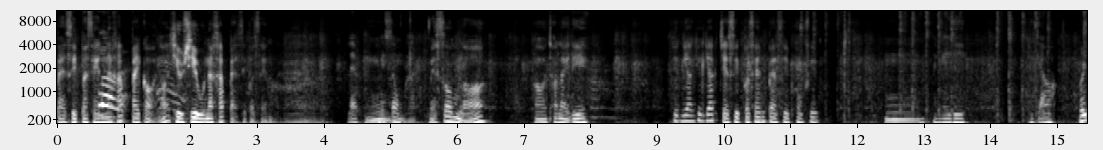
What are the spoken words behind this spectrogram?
แปดสิบเปอร์เซ็นนะครับ ไปก่อนเนาะชิวๆนะครับแปดสิบเปอร์เซ็นแล้วอืมไม่ส้มครับเม็ดส้มเหรอเอาเท่าไหร่ดียึกยักยึกยักเจ็ดสิบเปอร์เซ็นแปดสิบหกสิบอืมยังไงดีจะเอาเฮ้ย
